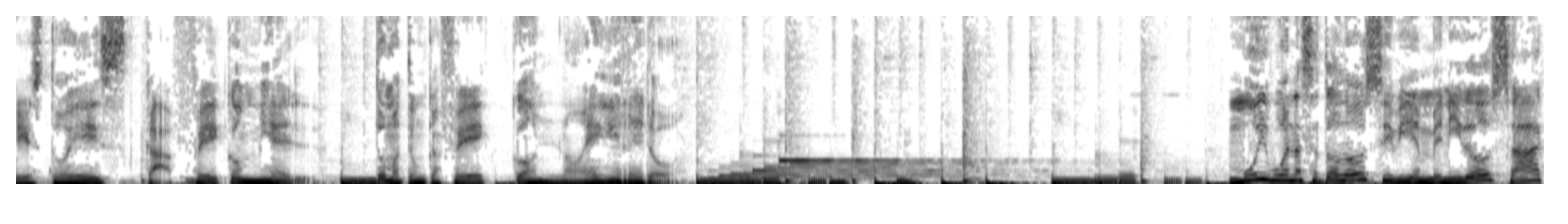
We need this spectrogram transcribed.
Esto es Café con Miel. Tómate un café con Noé Guerrero. Muy buenas a todos y bienvenidos a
